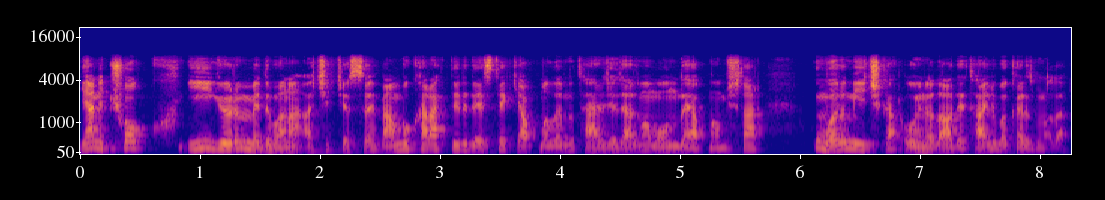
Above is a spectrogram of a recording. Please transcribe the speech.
Yani çok iyi görünmedi bana açıkçası. Ben bu karakteri destek yapmalarını tercih ederdim ama onu da yapmamışlar. Umarım iyi çıkar. Oyuna daha detaylı bakarız buna da.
